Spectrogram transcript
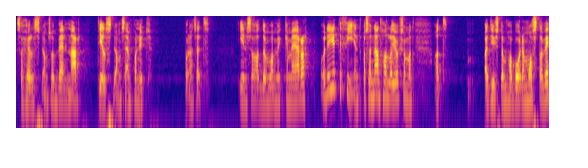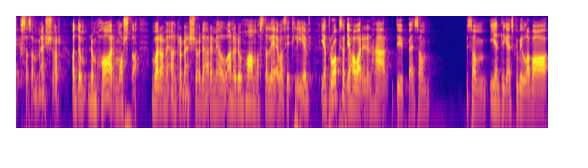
så hölls de som vänner tills de sen på nytt på något sätt insåg att de var mycket mera. Och det är jättefint. Och sånt handlar ju också om att, att, att just de har båda måste växa som människor. Att de, de har måste vara med andra människor däremellan och de har måste leva sitt liv. Jag tror också att jag har varit den här typen som som egentligen skulle vilja vara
